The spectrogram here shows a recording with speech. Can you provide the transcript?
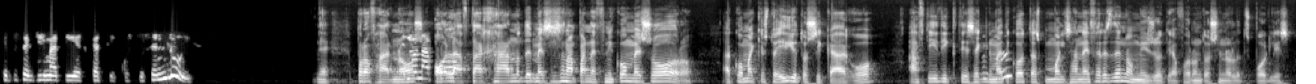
και τους εγκληματίες κατοίκους του Σεν Λούι. Ναι. Προφανώς Θέλω να πω- όλα αυτά χάνονται μέσα σε ένα πανεθνικό μέσο όρο. Ακόμα και στο ίδιο το Σικάγο, αυτοί οι δείκτες εγκληματικότητας που μόλις ανέφερες δεν νομίζω ότι αφορούν το σύνολο της πόλης.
